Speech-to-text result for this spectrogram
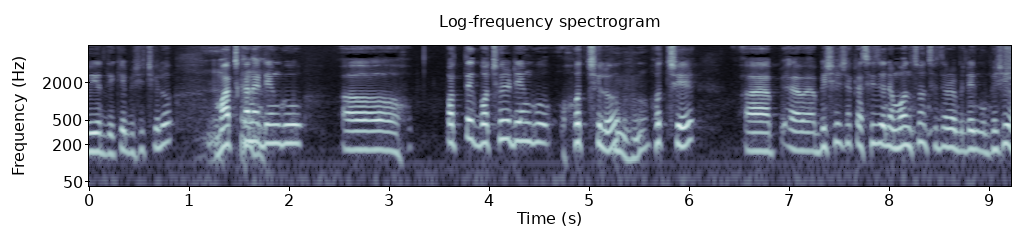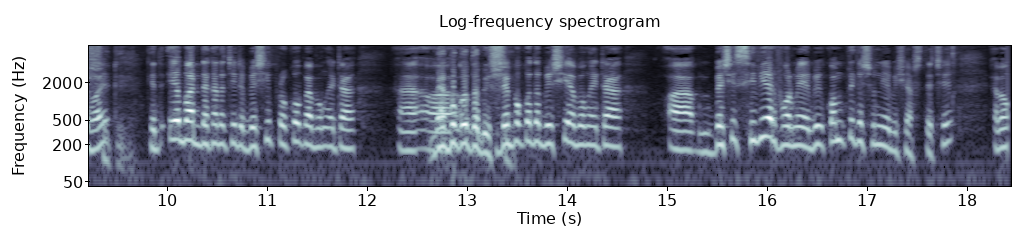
দুইয়ের দিকে বেশি ছিল। মাঝখানে ডেঙ্গু প্রত্যেক বছরই ডেঙ্গু হচ্ছিল হচ্ছে বিশেষ একটা সিজনে মনসুন সিজনে ডেঙ্গু বেশি হয়। কিন্তু এবার দেখা যাচ্ছে এটা বেশি প্রকোপ এবং এটা ব্যাপকতা বেশি। ব্যাপকতা বেশি এবং এটা বেশি সিভিয়ার ফর্মে কমপ্লিকেশন নিয়ে বেশি আসতেছে এবং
